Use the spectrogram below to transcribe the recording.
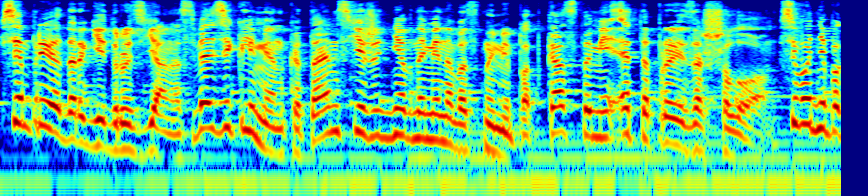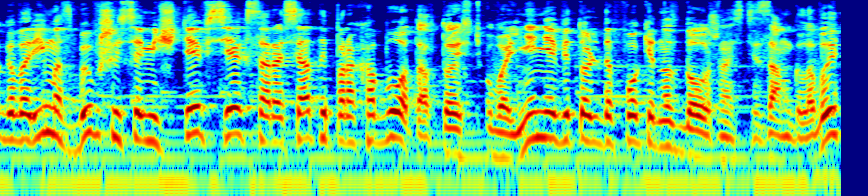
Всем привет, дорогие друзья! На связи Клименко Тайм с ежедневными новостными подкастами «Это произошло». Сегодня поговорим о сбывшейся мечте всех соросят и парохоботов, то есть увольнение Витольда Фокина с должности замглавы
